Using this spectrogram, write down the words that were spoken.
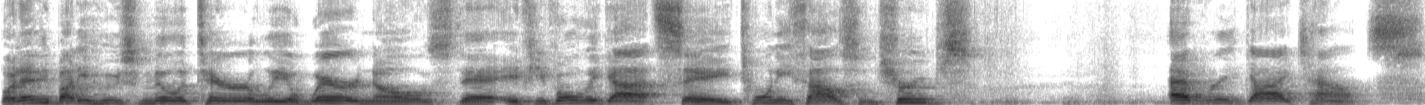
but anybody who's militarily aware knows that if you've only got, say, 20,000 troops, every guy counts.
